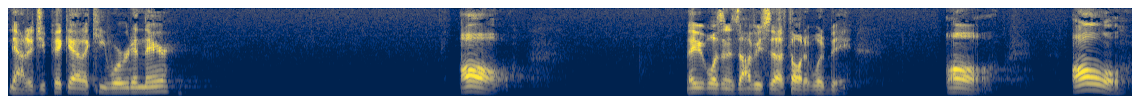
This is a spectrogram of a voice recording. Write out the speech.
Now, did you pick out a key word in there? All. Maybe it wasn't as obvious as I thought it would be. All. All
